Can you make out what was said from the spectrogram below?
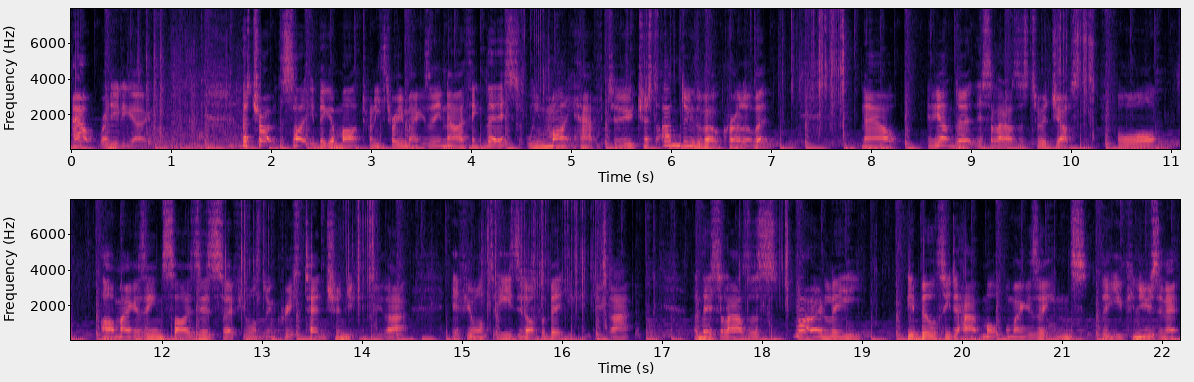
out, ready to go. Let's try it with the slightly bigger Mark 23 magazine. Now I think this, we might have to just undo the Velcro a little bit. Now, if you undo it, this allows us to adjust for our magazine sizes. So if you want to increase tension, you can do that. If you want to ease it off a bit, you can do that. And this allows us not only the ability to have multiple magazines that you can use in it,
